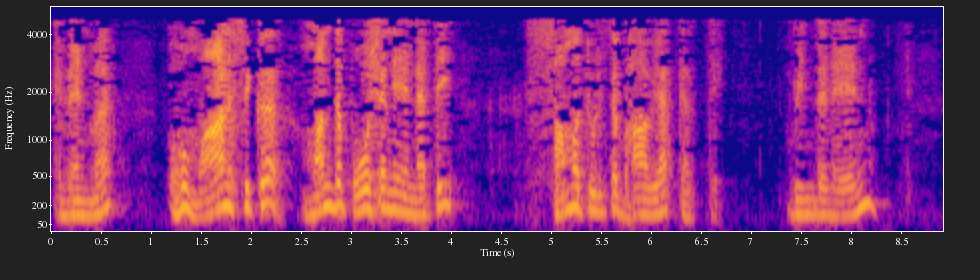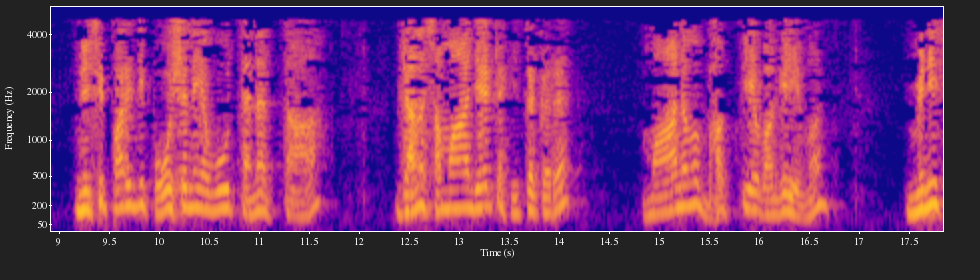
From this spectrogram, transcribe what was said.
එබැවින්ම ඔහු මානසික මන්ද පෝෂණය නැති සමතුලිත භාවයක් ඇත්තේ. වින්දනයෙන් නිසි පරිදි පෝෂණය වූ තැනැත්තා ජන සමාජයට හිතකර මානව භක්තිය වගේම මිනිස්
